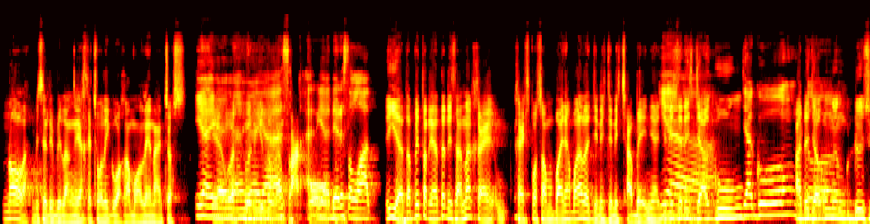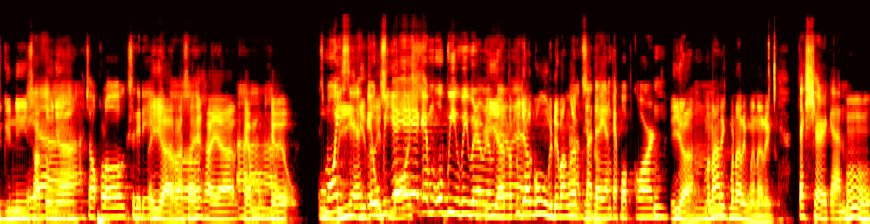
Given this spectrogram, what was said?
nol lah bisa dibilang ya kecuali guacamole nachos. Iya iya Ya, iya gitu iya. kan, iya. taco. Iya, there's a lot. Iya, tapi ternyata di sana kayak kayak expose sama banyak banget lah jenis-jenis cabenya, Iya. jenis-jenis jagung. Jagung. Ada betul. jagung yang gede segini Iya, satunya. Coklo segede Iya, gitu. rasanya kayak kayak Ah. kayak Ubi ya, gitu, kayak ubi. Iya, iya, kayak ubi, ubi benar-benar. Iya, tapi jagung gede banget Terus gitu. ada yang kayak popcorn, Iya, menarik menarik menarik. texture kan. Hmm.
